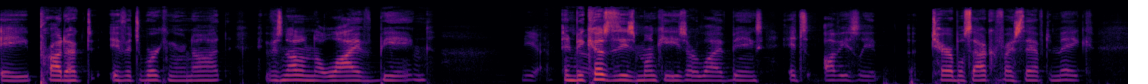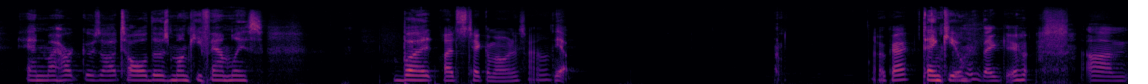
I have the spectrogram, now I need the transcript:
a product if it's working or not if it's not on a live being. yeah. And because these monkeys are live beings, it's obviously a, a terrible sacrifice they have to make. And my heart goes out to all those monkey families. But let's take a moment of silence. Yep. Okay. thank you. Thank you. Um,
